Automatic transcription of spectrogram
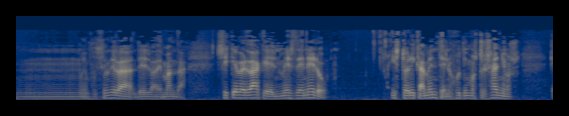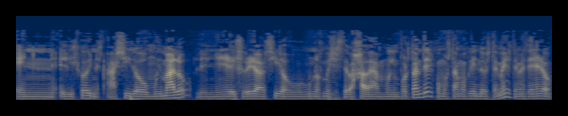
mm, en función de la, de la demanda. Sí que es verdad que el mes de enero, históricamente, en los últimos tres años, en el Bitcoin ha sido muy malo. En enero y febrero han sido unos meses de bajada muy importantes, como estamos viendo este mes. Este mes de enero,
